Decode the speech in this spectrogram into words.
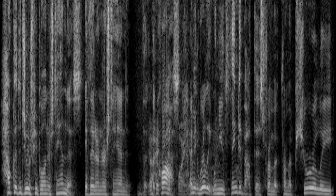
how could the Jewish people understand this if they don't understand the, the cross? point, I mean, really, when you think about this from a, from a purely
